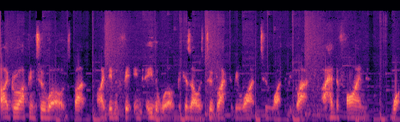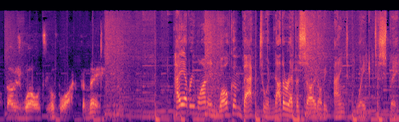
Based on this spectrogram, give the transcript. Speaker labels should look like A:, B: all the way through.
A: I grew up in two worlds, but I didn't fit in either world because I was too black to be white and too white to be black. I had to find what those worlds look like for me.
B: Hey everyone, and welcome back to another episode of It Ain't Weak to Speak.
